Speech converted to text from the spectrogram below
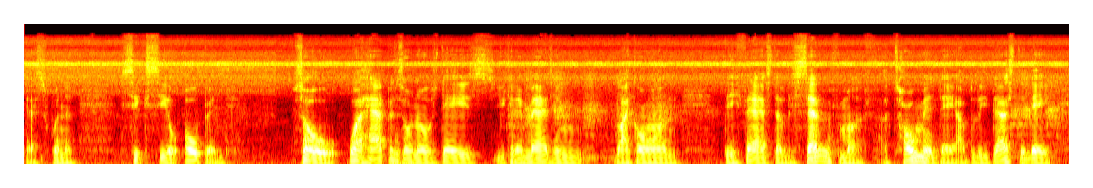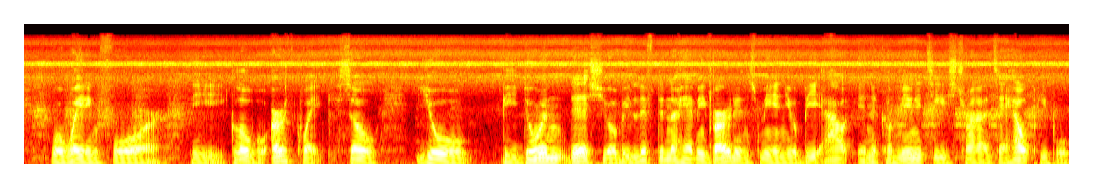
That's when the sixth seal opened. So what happens on those days, you can imagine like on the fast of the seventh month, Atonement Day, I believe that's the day we're waiting for the global earthquake. So you'll be doing this. You'll be lifting the heavy burdens, meaning you'll be out in the communities trying to help people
